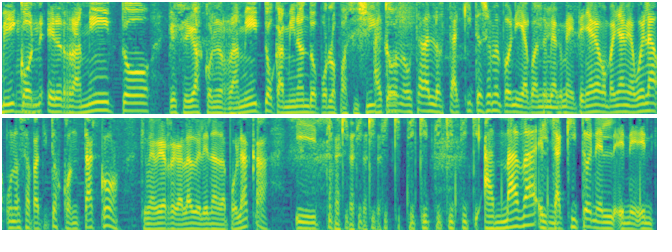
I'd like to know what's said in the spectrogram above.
Vi con el ramito, que llegás con el ramito caminando por los pasillitos. Ay, cómo me gustaban los taquitos. Yo me ponía cuando Sí. me, me tenía que acompañar a mi abuela unos zapatitos con taco que me había regalado Elena la polaca y tiqui tiqui tiqui tiqui tiqui tiqui amaba el taquito en el en, en-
